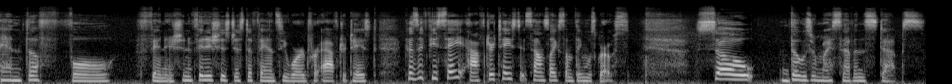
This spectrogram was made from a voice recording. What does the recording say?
and the full finish. And finish is just a fancy word for aftertaste, because if you say aftertaste, it sounds like something was gross. So, those are my seven steps.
